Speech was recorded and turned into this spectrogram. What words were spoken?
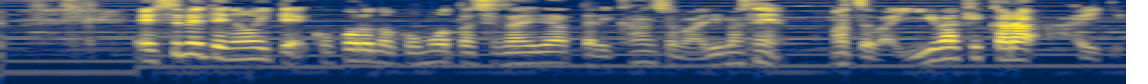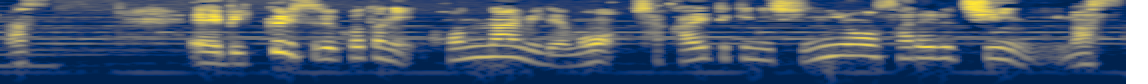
すべてにおいて心のこもった謝罪であったり感謝はありません。まずは言い訳から入ります。えー、びっくりすることに、こんな意味でも社会的に信用される地位にいます。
